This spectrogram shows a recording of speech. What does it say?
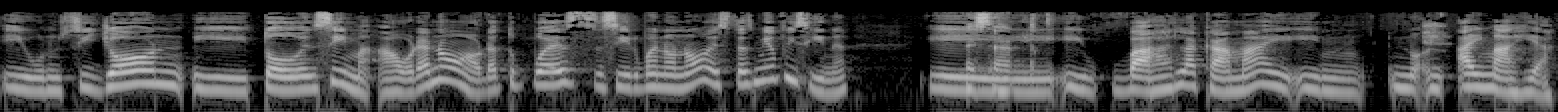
y un sillón y todo encima. Ahora no, ahora tú puedes decir, bueno, no, esta es mi oficina y, y bajas la cama y, no, hay magia.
